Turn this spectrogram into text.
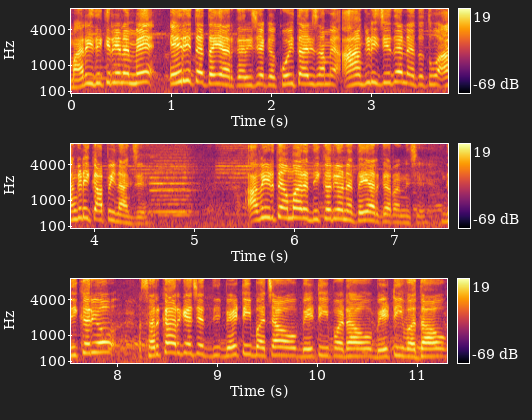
મારી દીકરીને મેં એ રીતે તૈયાર કરી છે કે કોઈ તારી સામે આંગળી જીદે ને તો તું આંગળી કાપી નાખજે. આવી રીતે અમારે દીકરીઓને તૈયાર કરવાની છે. દીકરીઓ સરકાર કહે છે બેટી બચાવો બેટી પઢાઓ બેટી વધાવો.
